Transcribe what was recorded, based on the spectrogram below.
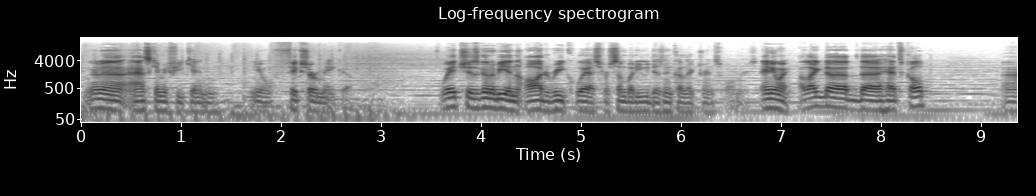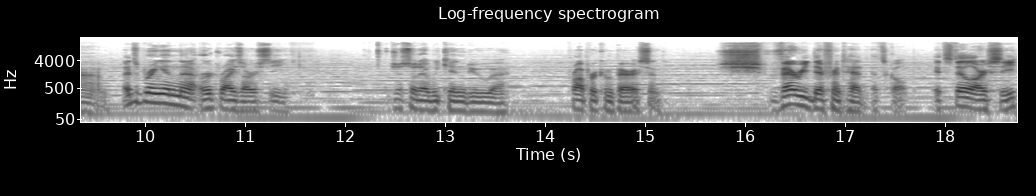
I'm gonna ask him if he can, you know, fix her makeup. Which is gonna be an odd request for somebody who doesn't collect Transformers. Anyway, I like the, the head sculpt. Um, let's bring in the Earthrise Arcee. Just so that we can do a proper comparison. very different head sculpt. It's still Arcee.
